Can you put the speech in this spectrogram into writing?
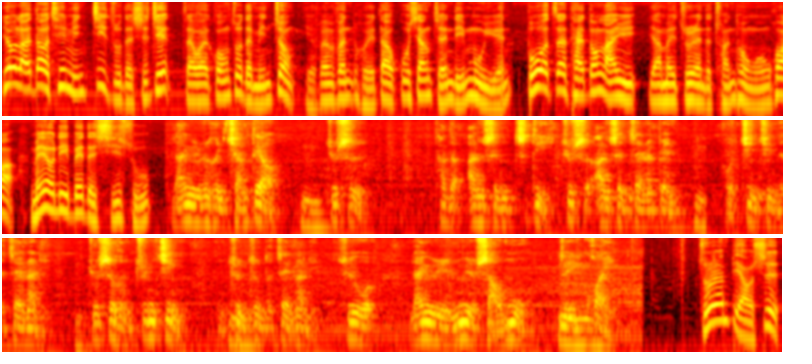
又来到清明祭祖的时间，在外工作的民众也纷纷回到故乡整理墓园。不过，在台东兰屿，亚美族人的传统文化没有立碑的习俗。兰屿人很强调，嗯，就是他的安身之地，就是安身在那边，嗯，我静静的在那里，就是很尊敬、很尊重的在那里。所以我兰屿人没有扫墓这一块。族人表示，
